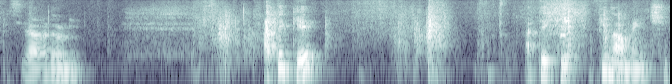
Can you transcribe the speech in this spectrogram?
precisava dormir. Até que, até que, finalmente,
